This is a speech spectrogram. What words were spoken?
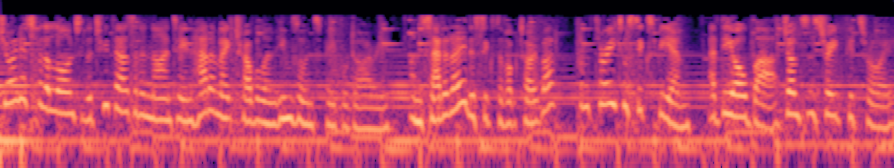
Join us for the launch of the 2019 How to Make Trouble and Influence People diary on Saturday, the 6th of October, from 3 till 6 pm at the Old Bar, Johnson Street, Fitzroy.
